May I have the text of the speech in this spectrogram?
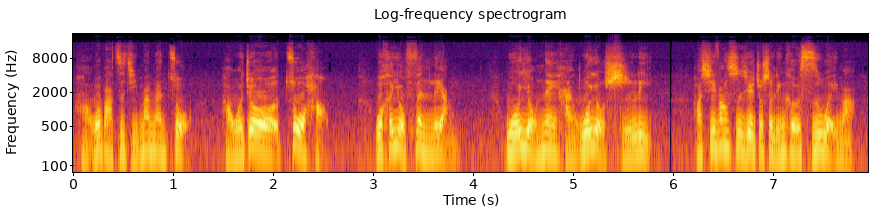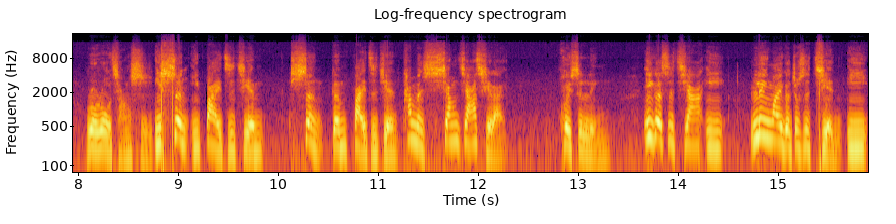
好，我把自己慢慢做好，我就做好，我很有分量，我有内涵，我有实力。好，西方世界就是零和思维嘛，弱肉强食，一胜一败之间，胜跟败之间，他们相加起来。会是零，一个是加一，另外一个就是减一。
